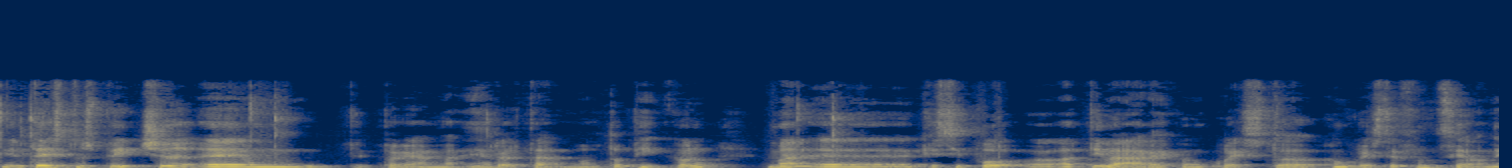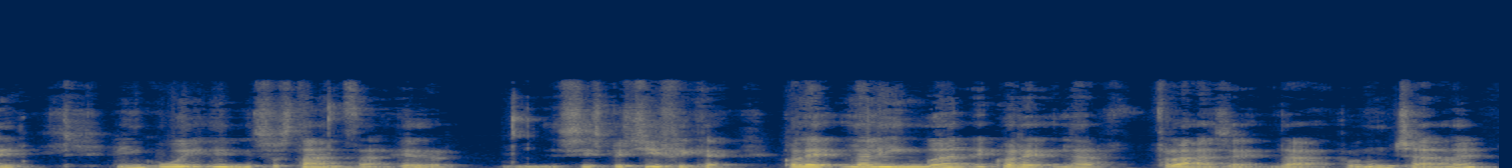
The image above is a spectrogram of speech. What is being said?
Il text to speech è un programma in realtà molto piccolo, ma eh, che si può attivare con, questo, con queste funzioni in cui in sostanza eh, si specifica qual è la lingua e qual è la frase da pronunciare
